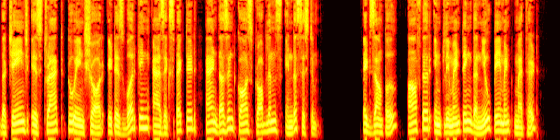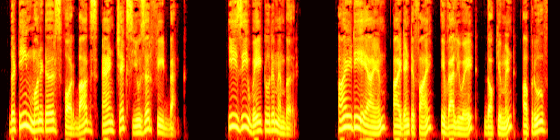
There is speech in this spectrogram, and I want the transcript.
The change is tracked to ensure it is working as expected and doesn't cause problems in the system. Example, after implementing the new payment method, the team monitors for bugs and checks user feedback. Easy way to remember. IDAIM, identify, evaluate, document, approve,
